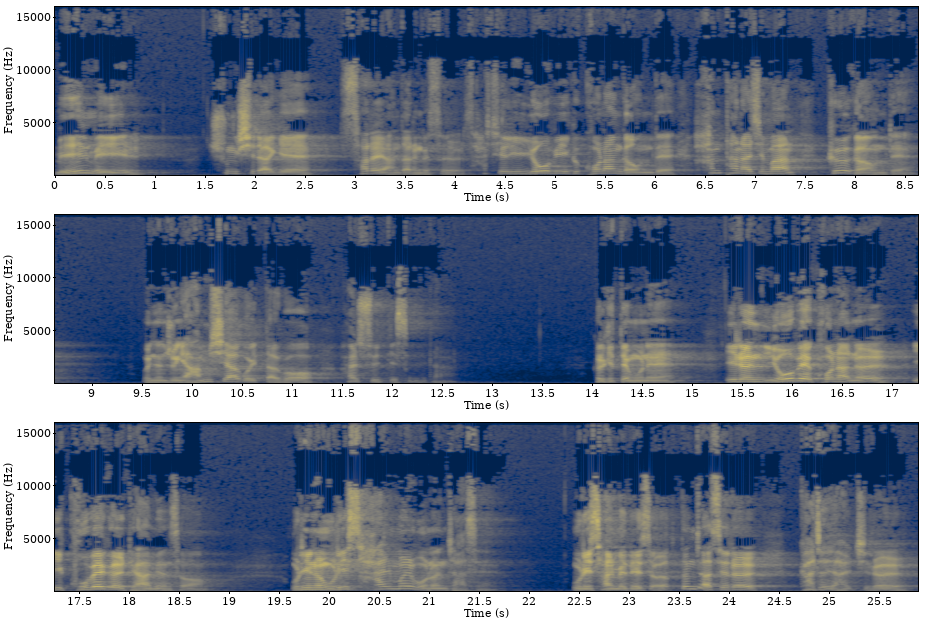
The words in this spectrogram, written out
매일매일 충실하게 살아야 한다는 것을 사실 이 욥이 그 고난 가운데 한탄하지만 그 가운데 은연중에 암시하고 있다고 할 수 있겠습니다. 그렇기 때문에 이런 욥의 고난을 이 고백을 대하면서 우리는 우리 삶을 보는 자세, 우리 삶에 대해서 어떤 자세를 가져야 할지를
